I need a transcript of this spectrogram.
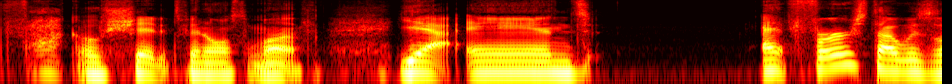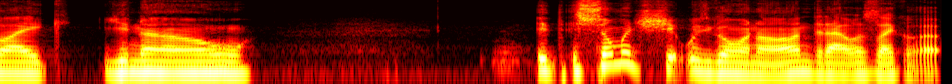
fuck oh shit, it's been almost a month. Yeah, and at first I was like, you know, it, so much shit was going on that I was like, uh,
